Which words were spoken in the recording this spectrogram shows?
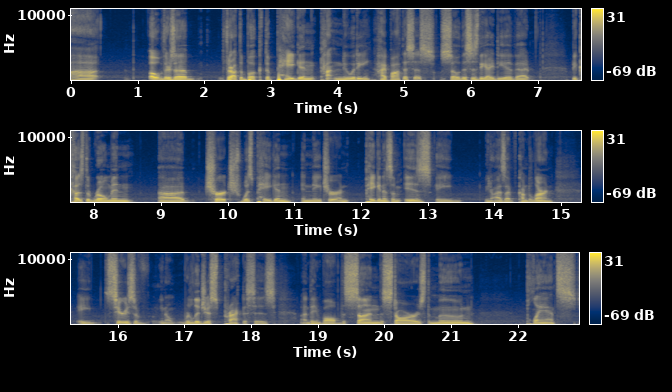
Uh, oh, there's a, throughout the book, the pagan continuity hypothesis. So, this is the idea that because the Roman uh, church was pagan in nature and paganism is a you know, as I've come to learn, a series of you know religious practices. Uh, they involve the sun, the stars, the moon, plants,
